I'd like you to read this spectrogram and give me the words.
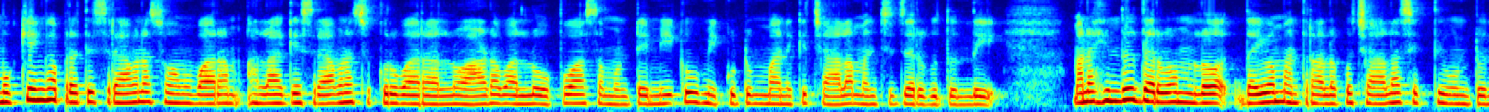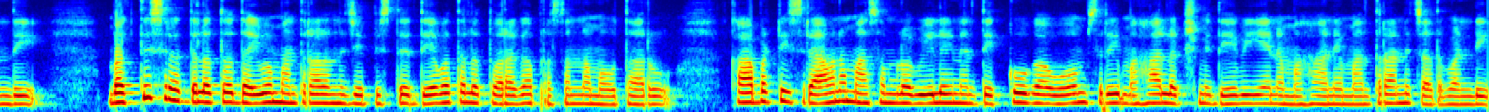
ముఖ్యంగా ప్రతి శ్రావణ సోమవారం అలాగే శ్రావణ శుక్రవారాల్లో ఆడవాళ్ళు ఉపవాసం ఉంటే మీకు మీ కుటుంబానికి చాలా మంచి జరుగుతుంది. మన హిందూ ధర్మంలో దైవ మంత్రాలకు చాలా శక్తి ఉంటుంది. భక్తి శ్రద్ధలతో దైవ మంత్రాలను జపిస్తే దేవతలు త్వరగా ప్రసన్నమవుతారు. కాబట్టి శ్రావణ మాసంలో వీలైనంత ఎక్కువగా ఓం శ్రీ మహాలక్ష్మి దేవియే నమః అనే మంత్రాన్ని చదవండి.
